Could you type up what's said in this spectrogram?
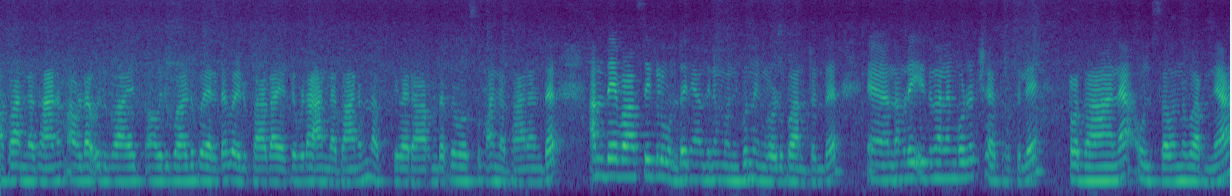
അപ്പോൾ അന്നദാനം അവിടെ ഒരുപാട് ഒരുപാട് പേരുടെ വഴിപാടായിട്ട് ഇവിടെ അന്നദാനം നടത്തി വരാറുണ്ട്. ദിവസവും അന്നദാനമുണ്ട്. അന്തേവാസികളുണ്ട്. ഞാൻ അതിന് മുൻപ് നിങ്ങളോട് പറഞ്ഞിട്ടുണ്ട്. നമ്മുടെ ഇരുനലങ്കോട് ക്ഷേത്രത്തിലെ പ്രധാന ഉത്സവം എന്ന് പറഞ്ഞാൽ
